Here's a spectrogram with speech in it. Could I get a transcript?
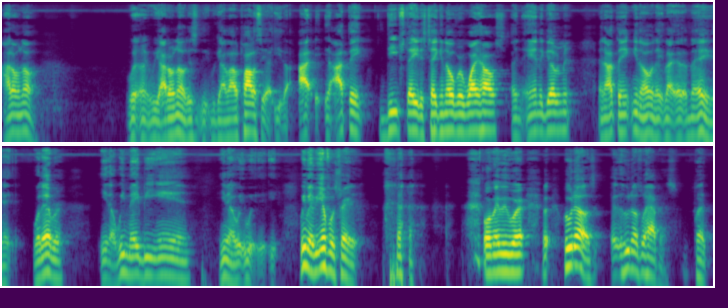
I don't know. We, uh, we I don't know. This we got a lot of policy. I I think deep state is taking over White House and, and the government, and I think you know they like uh, hey whatever, you know we may be in, you know we we, we may be infiltrated, or maybe we're who knows who knows what happens, but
